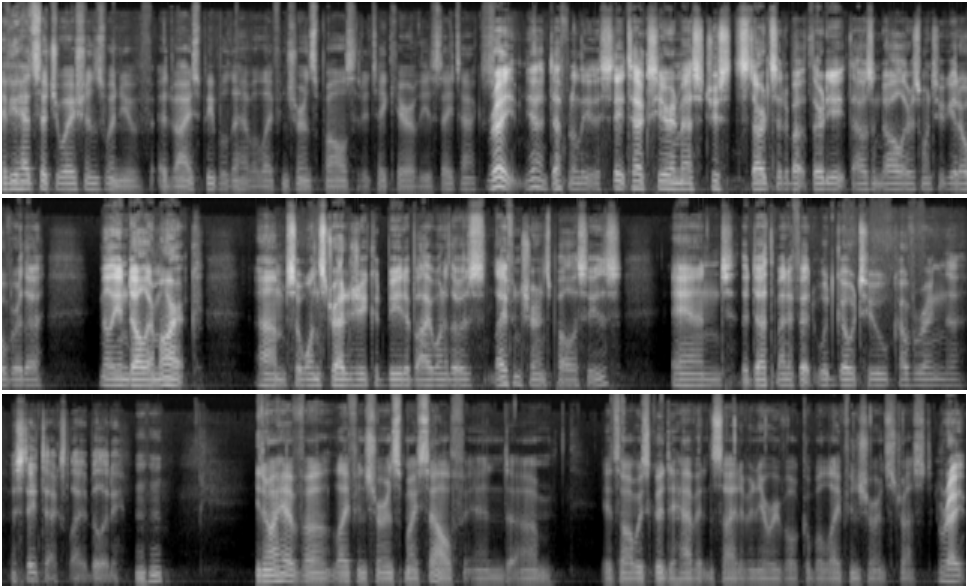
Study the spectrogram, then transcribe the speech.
Have you had situations when you've advised people to have a life insurance policy to take care of the estate tax? Right. Yeah, definitely. The state tax here in Massachusetts starts at about thirty-eight thousand dollars once you get over the million dollar mark. Um, so one strategy could be to buy one of those life insurance policies, and the death benefit would go to covering the estate tax liability. hmm You know, I have uh, life insurance myself, and um, it's always good to have it inside of an irrevocable life insurance trust. Right.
